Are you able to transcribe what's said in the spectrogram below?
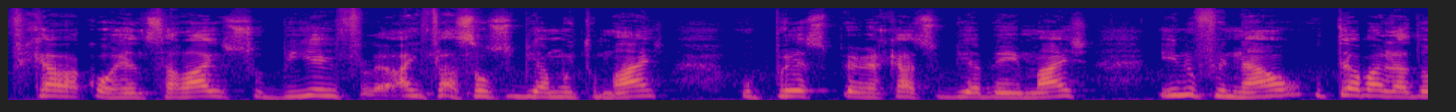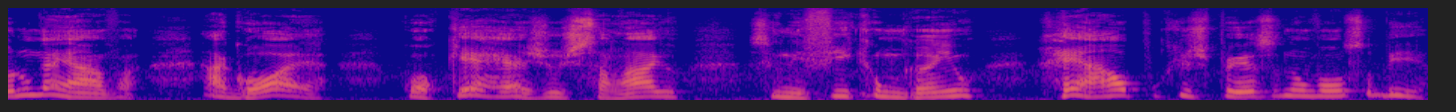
ficava correndo salário, subia, a inflação subia muito mais, o preço do supermercado subia bem mais e no final o trabalhador não ganhava. Agora, qualquer reajuste de salário significa um ganho real, porque os preços não vão subir.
